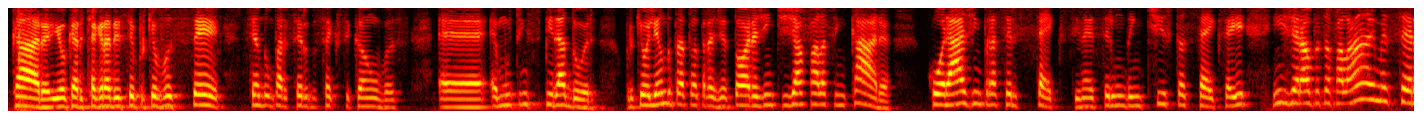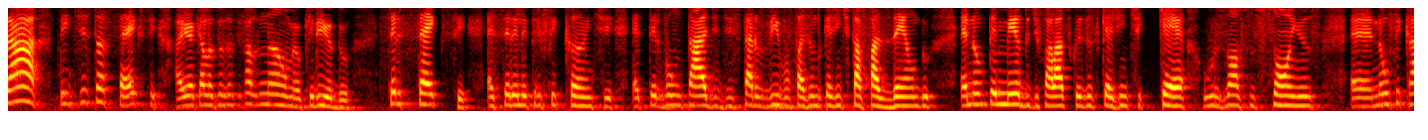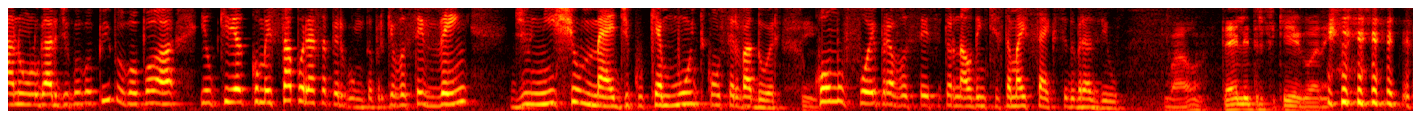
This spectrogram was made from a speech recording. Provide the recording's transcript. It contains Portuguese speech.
Cara, eu quero te agradecer porque você, sendo um parceiro do Sexy Canvas, é, é muito inspirador. Porque olhando pra tua trajetória, a gente já fala assim, cara, coragem pra ser sexy, né? Ser um dentista sexy. Aí, em geral, a pessoa fala, ai, mas será? Dentista sexy? Aí aquelas pessoas assim falam, não, meu querido, ser sexy é ser eletrificante, é ter vontade de estar vivo fazendo o que a gente tá fazendo, é não ter medo de falar as coisas que a gente quer, os nossos sonhos, é não ficar num lugar de papapi, papapá. E eu queria começar por essa pergunta, porque você vem de um nicho médico que é muito conservador. Sim. Como foi pra você se tornar o dentista mais sexy do Brasil? Uau, até eletrifiquei agora, hein?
